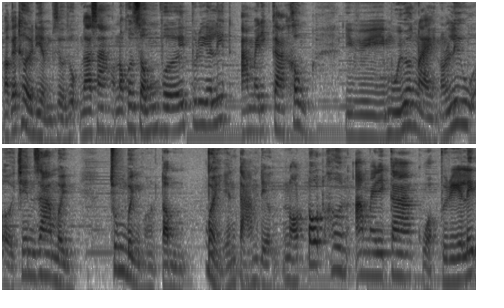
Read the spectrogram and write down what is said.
Và cái thời điểm sử dụng ra sao? Nó có giống với Prialit America không? Thì vì mùi hương này nó lưu ở trên da mình, trung bình khoảng tầm 7 đến 8 tiếng nó tốt hơn America của Prialit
